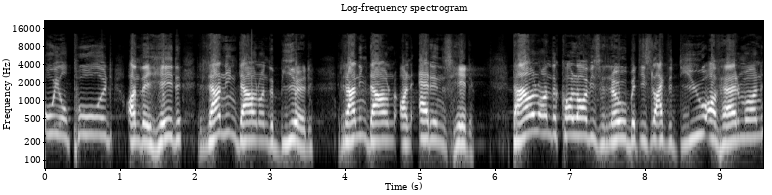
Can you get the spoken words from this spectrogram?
oil poured on the head, running down on the beard, running down on Aaron's head. Down on the collar of his robe, it is like the dew of Hermon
